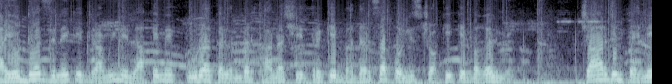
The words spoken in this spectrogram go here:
अयोध्या ज़िले के ग्रामीण इलाके में पूरा कलंदर थाना क्षेत्र के भदरसा पुलिस चौकी के बगल में चार दिन पहले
